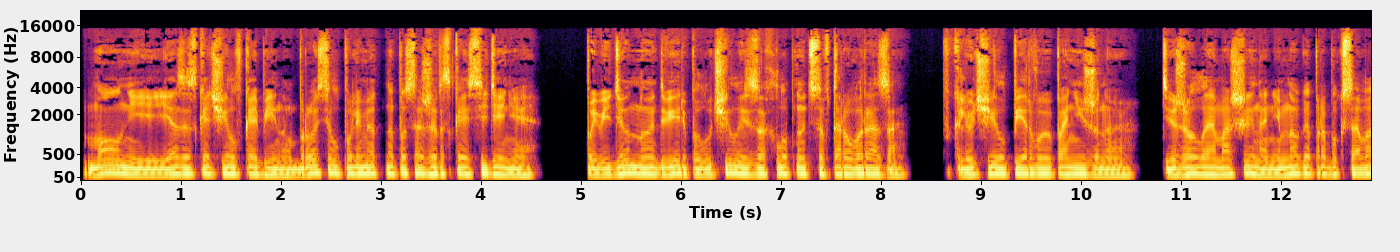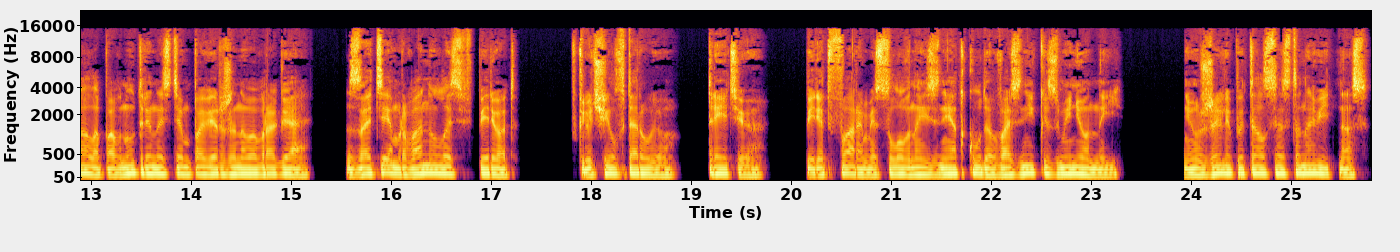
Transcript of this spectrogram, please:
Молнией я заскочил в кабину, бросил пулемет на пассажирское сиденье. Поведенную дверь получилось захлопнуть со второго раза. Включил первую пониженную. Тяжелая машина немного пробуксовала по внутренностям поверженного врага, затем рванулась вперед. Включил вторую, третью. Перед фарами, словно из ниоткуда, возник измененный. Неужели пытался остановить нас?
